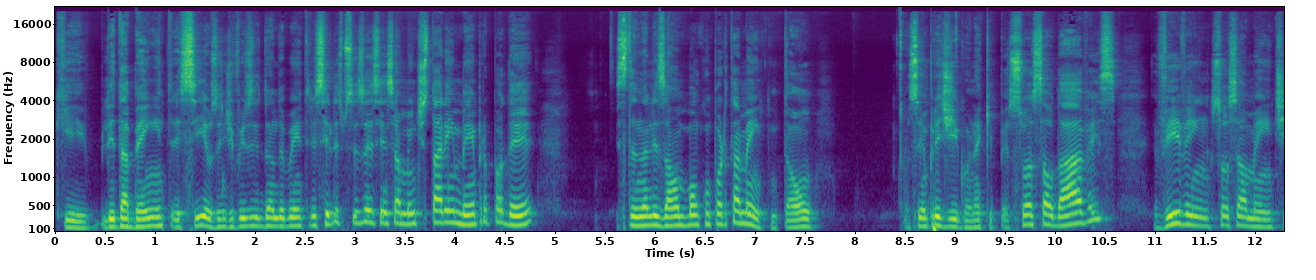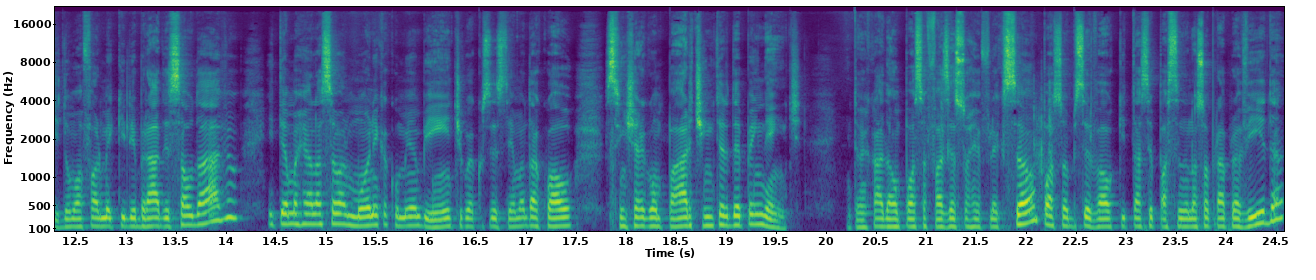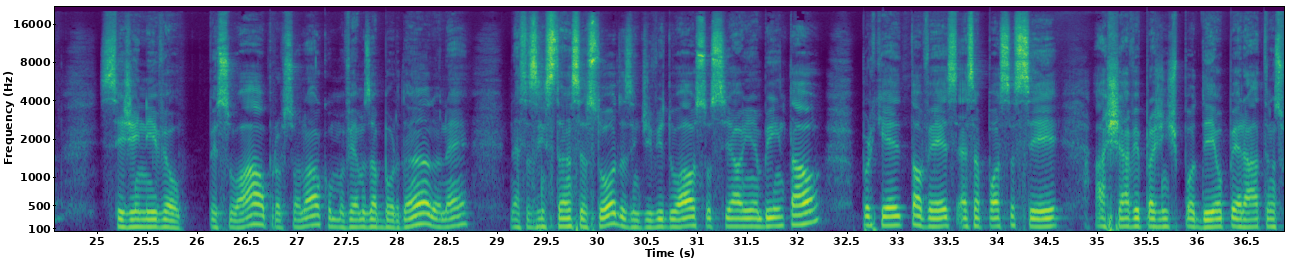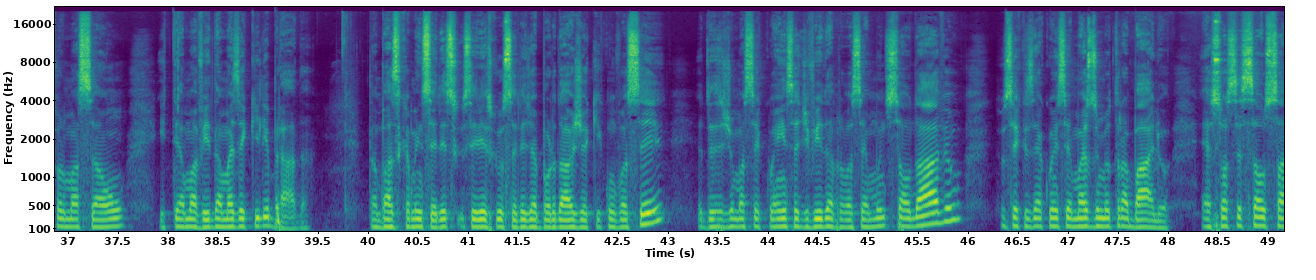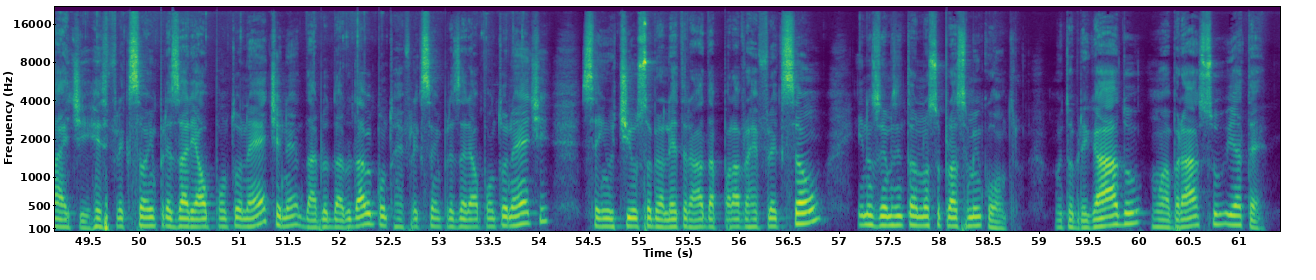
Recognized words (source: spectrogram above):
que lida bem entre si, os indivíduos lidando bem entre si, eles precisam essencialmente estarem bem para poder externalizar um bom comportamento. Então, eu sempre digo, né, que pessoas saudáveis vivem socialmente de uma forma equilibrada e saudável e têm uma relação harmônica com o meio ambiente, com o ecossistema da qual se enxergam parte interdependente. Então, que cada um possa fazer a sua reflexão, possa observar o que está se passando na sua própria vida, seja em nível pessoal, profissional, como viemos abordando, né? Nessas instâncias todas, individual, social e ambiental, porque talvez essa possa ser a chave para a gente poder operar a transformação e ter uma vida mais equilibrada. Então, basicamente, seria isso, seria isso que eu gostaria de abordar hoje aqui com você. Eu desejo uma sequência de vida para você muito saudável. Se você quiser conhecer mais do meu trabalho, é só acessar o site reflexãoempresarial.net, né? www.reflexãoempresarial.net, sem o tio sobre a letra A da palavra reflexão. E nos vemos então no nosso próximo encontro. Muito obrigado, um abraço e até.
